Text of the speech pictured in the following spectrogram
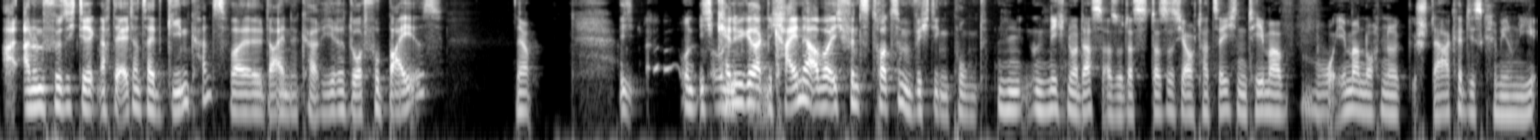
an und für sich direkt nach der Elternzeit gehen kannst, weil deine Karriere dort vorbei ist. Ja. Ich, und ich kenne, wie gesagt, ich, keine, aber ich finde es trotzdem einen wichtigen Punkt. Und nicht nur das, also das, das ist ja auch tatsächlich ein Thema, wo immer noch eine starke Diskrimini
